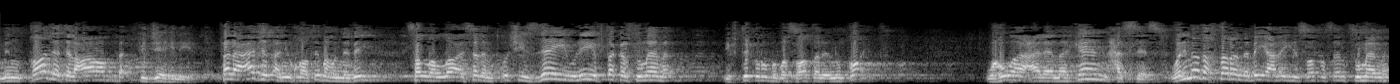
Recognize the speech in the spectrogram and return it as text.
من قادة العرب في الجاهلية. فلا عجب أن يخاطبه النبي صلى الله عليه وسلم. تقولش إزاي وليه يفتكر ثمامة؟ يفتكره ببساطة لأنه قائد. وهو على مكان حساس. ولماذا اختار النبي عليه الصلاة والسلام ثمامة؟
